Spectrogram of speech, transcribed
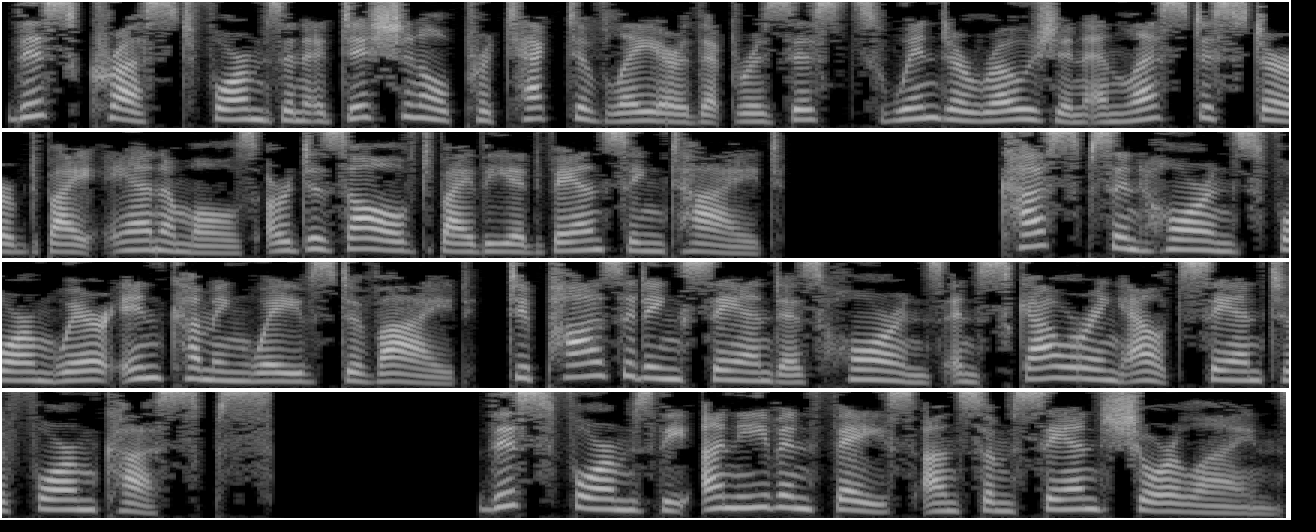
This crust forms an additional protective layer that resists wind erosion unless disturbed by animals or dissolved by the advancing tide. Cusps and horns form where incoming waves divide, depositing sand as horns and scouring out sand to form cusps. This forms the uneven face on some sand shorelines.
